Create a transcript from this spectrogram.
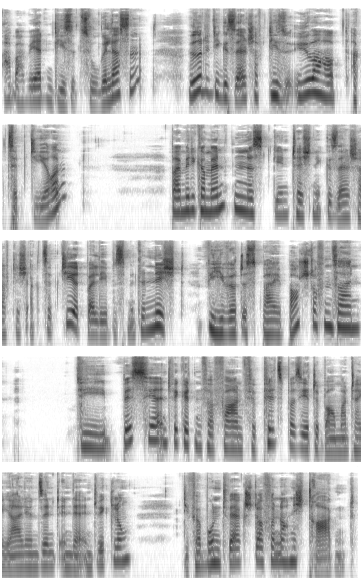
Aber werden diese zugelassen? Würde die Gesellschaft diese überhaupt akzeptieren? Bei Medikamenten ist Gentechnik gesellschaftlich akzeptiert, bei Lebensmitteln nicht. Wie wird es bei Baustoffen sein? Die bisher entwickelten Verfahren für pilzbasierte Baumaterialien sind in der Entwicklung, die Verbundwerkstoffe noch nicht tragend.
